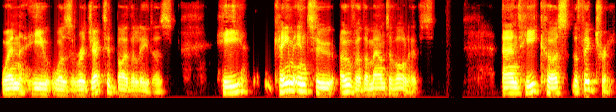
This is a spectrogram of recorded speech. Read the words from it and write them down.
when he was rejected by the leaders, he came into over the Mount of Olives and he cursed the fig tree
